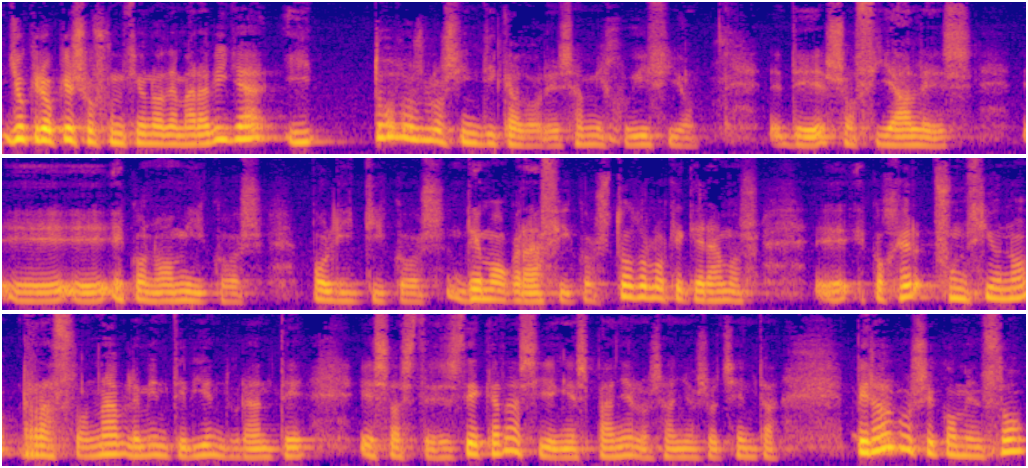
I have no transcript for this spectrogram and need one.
yo creo que eso funcionó de maravilla y todos los indicadores, a mi juicio, de sociales, eh, eh, económicos, políticos, demográficos, todo lo que queramos eh, coger, funcionó razonablemente bien durante esas tres décadas y en España en los años 80. Pero algo se comenzó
